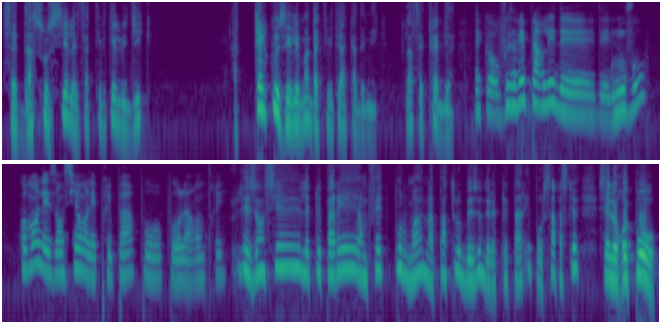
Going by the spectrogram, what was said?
c'est d'associer les activités ludiques à quelques éléments d'activité académique. Là, c'est très bien. D'accord. Vous avez parlé des, des nouveaux. Comment les anciens, on les prépare pour, pour la rentrée? Les anciens, les préparer, en fait, pour moi, on n'a pas trop besoin de les préparer pour ça, parce que c'est le repos.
